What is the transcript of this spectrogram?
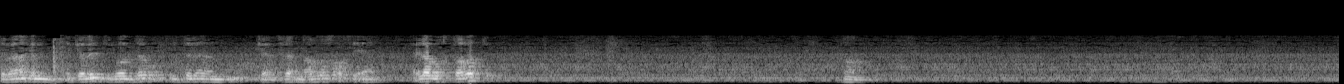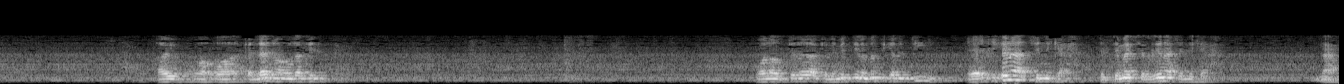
طب أنا كان كلمت الواد ده وقلت له إن كان اتفاق النهارده خلاص يعني لو اختلط ها آه. أيوه وكلمها ولا كده. وأنا قلت لها كلمتني لما انت كلمتيني هي غنى في النكاح التماس الغنى في النكاح. نعم.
